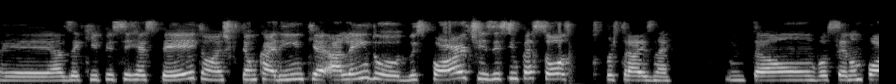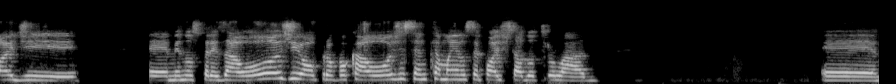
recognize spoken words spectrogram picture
É, as equipes se respeitam, acho que tem um carinho que, além do, do esporte, existem pessoas por trás, né? Então, você não pode é, menosprezar hoje ou provocar hoje, sendo que amanhã você pode estar do outro lado. É,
